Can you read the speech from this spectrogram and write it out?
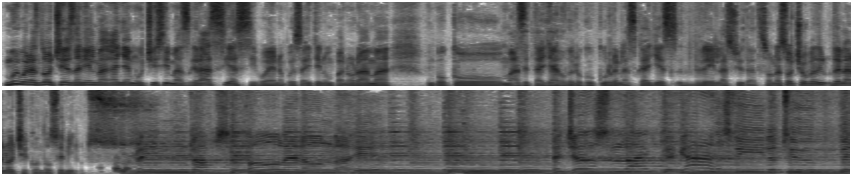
Muy buenas noches, Daniel Magaña, muchísimas gracias. Y bueno, pues ahí tiene un panorama un poco más detallado de lo que ocurre en las calles de la ciudad. Son las 8 de la noche con 12 minutos. Es momento de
